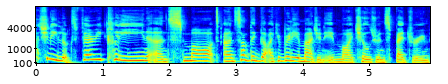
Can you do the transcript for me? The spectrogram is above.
actually looks very clean and smart and something that I can really imagine in my children's bedroom.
